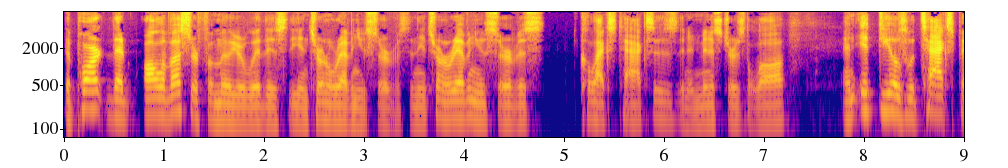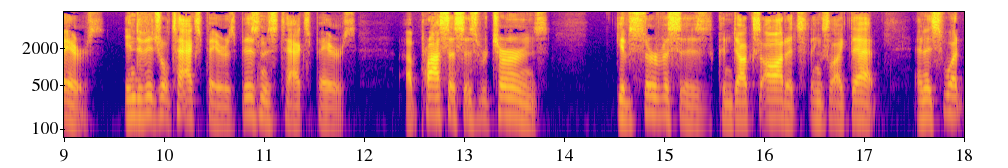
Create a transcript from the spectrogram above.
the part that all of us are familiar with is the Internal Revenue Service, and the Internal Revenue Service collects taxes and administers the law, and it deals with taxpayers, individual taxpayers, business taxpayers, uh, processes returns, gives services, conducts audits, things like that. And it's what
